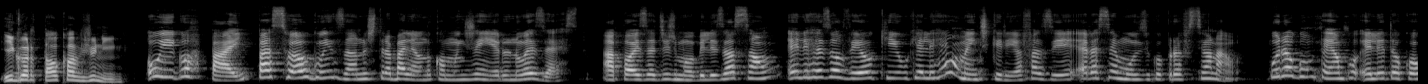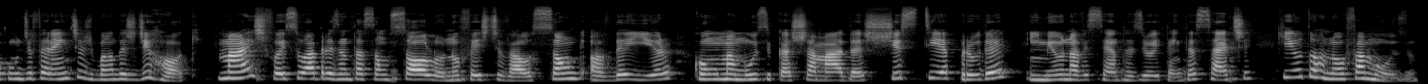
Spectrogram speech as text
Igor Talkov Juninho. O Igor pai passou alguns anos trabalhando como engenheiro no exército. Após a desmobilização, ele resolveu que o que ele realmente queria fazer era ser músico profissional. Por algum tempo, ele tocou com diferentes bandas de rock, mas foi sua apresentação solo no festival Song of the Year com uma música chamada Schistie Prude, em 1987, que o tornou famoso.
